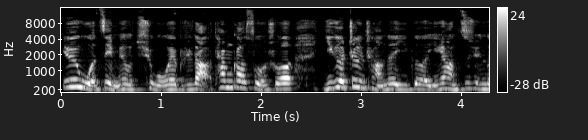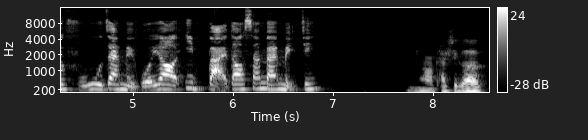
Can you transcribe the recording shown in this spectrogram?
因为我自己没有去过，我也不知道。他们告诉我说，一个正常的一个营养咨询的服务，在美国要一百到三百美金。哦，它是一个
